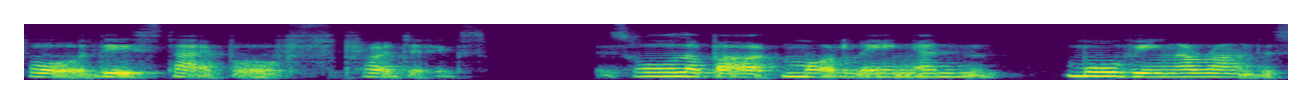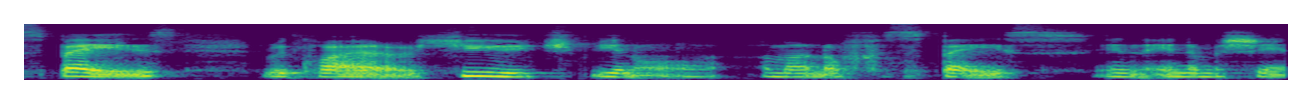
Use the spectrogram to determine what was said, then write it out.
for this type of projects. It's all about modeling and moving around the space require a huge, you know, amount of space in, in a machine.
